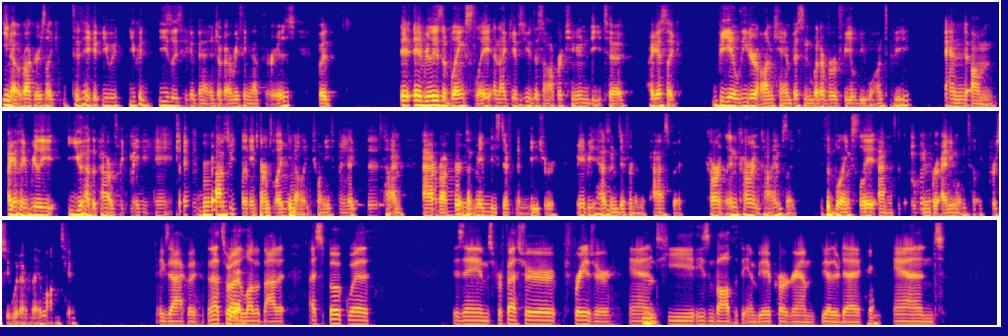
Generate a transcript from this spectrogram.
you know, Rutgers, like to take it, you you could easily take advantage of everything that there is, but it, it really is a blank slate, and that gives you this opportunity to, I guess, like be a leader on campus in whatever field you want to be. And um, I guess like really, you have the power to like make a change. Like, we're obviously like in terms of like you know like 2020 like this time at Rutgers, and maybe it's different in the future. Maybe it has been different in the past, but current in current times, like it's a blank slate and it's open for anyone to like pursue whatever they want to. Exactly, and that's what I love about it. I spoke with his name's Professor Fraser, and he he's involved with the MBA program the other day, Yeah. and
